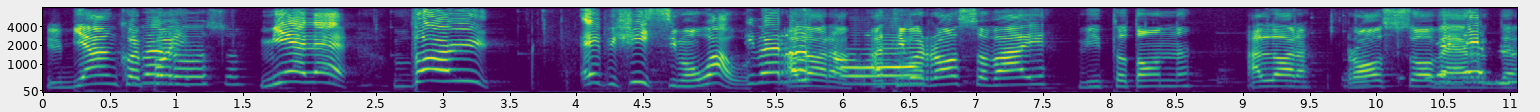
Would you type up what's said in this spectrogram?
Il bianco e il poi. rosso. Miele! Vai! Epicissimo, wow! Il Allora, attivo il rosso, vai. Vitto Ton. Allora, rosso, verde.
